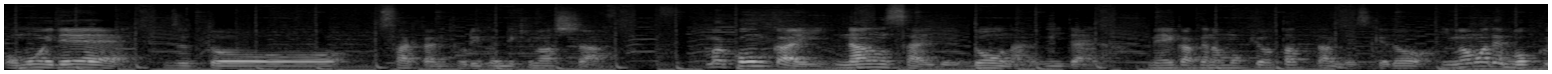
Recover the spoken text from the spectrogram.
思いでずっとサッカーに取り組んできました、まあ、今回何歳でどうなるみたいな明確な目標を立ったんですけど今まで僕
